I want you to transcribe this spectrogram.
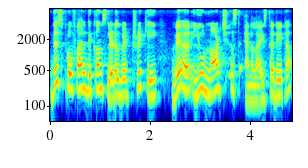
this profile becomes a little bit tricky where you not just analyze the data,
